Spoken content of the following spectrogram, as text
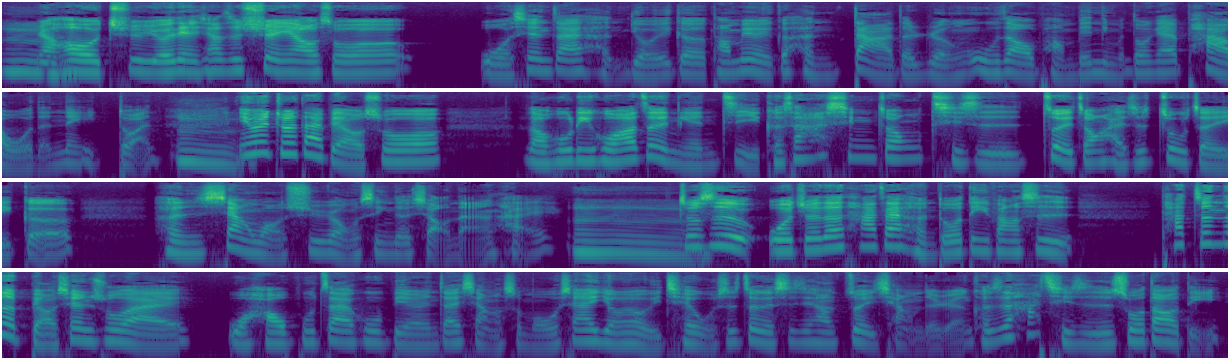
嗯，然后去有点像是炫耀说。我现在很有一个旁边有一个很大的人物在我旁边，你们都应该怕我的那一段，嗯，因为就代表说老狐狸活到这个年纪，可是他心中其实最终还是住着一个很向往虚荣心的小男孩，嗯，就是我觉得他在很多地方是他真的表现出来，我毫不在乎别人在想什么，我现在拥有一切，我是这个世界上最强的人，可是他其实说到底，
